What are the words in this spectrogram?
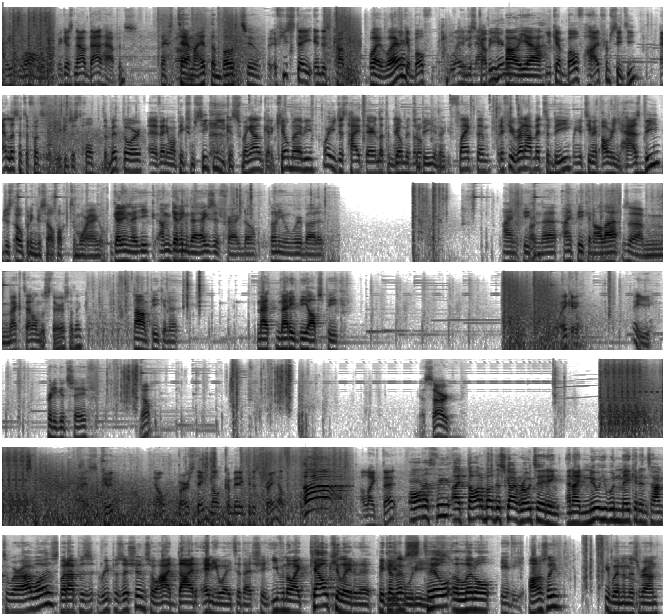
He's long. Because now that happens. Damn, I hit them both too. But if you stay in this cubby, Wait, where? you can both in this cubby here. Oh yeah. You can both hide from CT and listen to footsteps. You can just hold the mid door. If anyone peeks from CT, you can swing out, get a kill maybe. Or you just hide there, let them go mid to B, and then you flank them. But if you run out mid to B, when your teammate already has B, you're just opening yourself up to more angles. Getting the e I'm getting the exit frag though. Don't even worry about it. I ain't peeking that. I ain't peeking all that. There's a Mac 10 on the stairs, I think. Now I'm peeking it. Matt, Matty B hops peek. Oh, AK. Hey. Pretty good save. Yep. Yes, sir. Nice, good. No, bursting, not committing to this trade. Ah! I like that. Honestly, I thought about this guy rotating, and I knew he wouldn't make it in time to where I was, but I pos- repositioned, so I died anyway to that shit, even though I calculated it, because You I'm booties. still a little idiot. Honestly, we win in this round.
